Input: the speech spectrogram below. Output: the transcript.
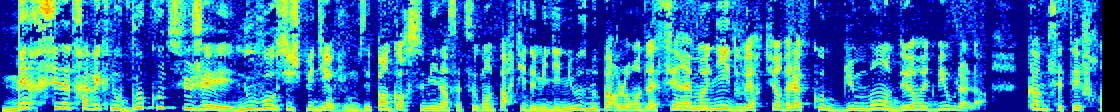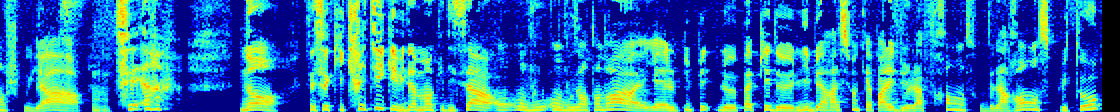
Merci d'être avec nous. Beaucoup de sujets nouveaux, si je puis dire, que je ne vous ai pas encore soumis dans cette seconde partie de Midi News. Nous parlerons de la cérémonie d'ouverture de la Coupe du Monde de rugby. Ouh là là, comme c'était franchouillard. Mmh. C'est un... Non, c'est ceux qui critiquent évidemment qui disent ça. On, vous, entendra. Il y a le, papier de Libération qui a parlé de la France ou de la Rance plutôt.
